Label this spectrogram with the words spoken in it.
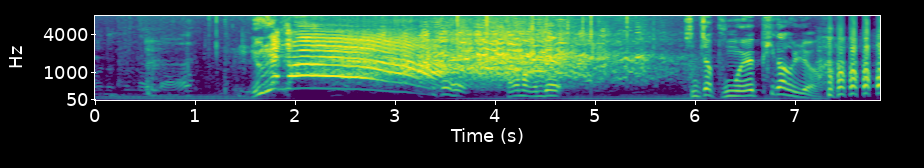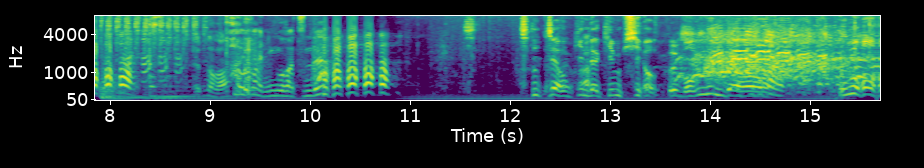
유레카! 잠깐만, 근데 진짜 붕어에 피가 흘려. 파이 아닌 것 같은데? 진짜 웃긴다, 김씨 형. 그걸 먹는다. 우와.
